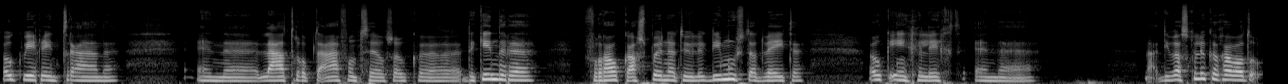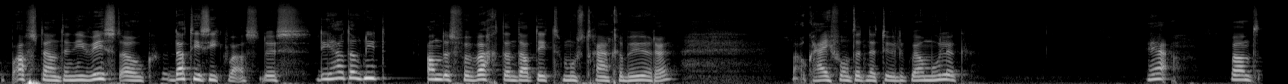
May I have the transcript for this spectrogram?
Ook weer in tranen. En uh, later op de avond zelfs ook uh, de kinderen, vooral Casper natuurlijk, die moest dat weten. Ook ingelicht. En nou, die was gelukkig al wat op afstand en die wist ook dat hij ziek was. Dus die had ook niet anders verwacht dan dat dit moest gaan gebeuren. Maar ook hij vond het natuurlijk wel moeilijk. Ja, want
